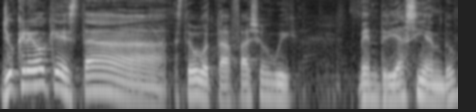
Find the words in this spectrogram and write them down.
Yo creo que esta, este Bogotá Fashion Week vendría siendo,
